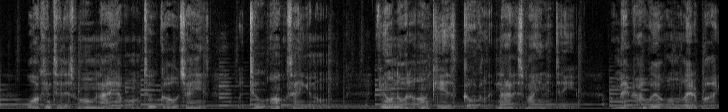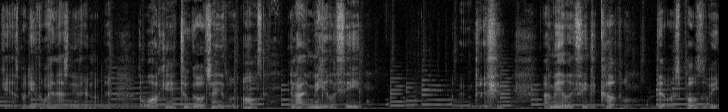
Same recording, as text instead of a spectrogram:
Walk into this room and I have on two gold chains with two ankhs hanging on them. If you don't know what an ankh is, Google it, not explain it to you. Or maybe I will on a later podcast, but either way, that's neither here nor there. I walk in, two gold chains with ankhs, and I immediately see I immediately see the couple that were supposed to be.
